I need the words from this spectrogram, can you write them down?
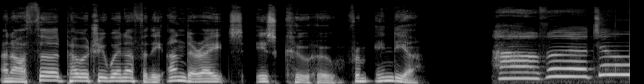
And our third poetry winner for the under eights is Kuhu from India. How would you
